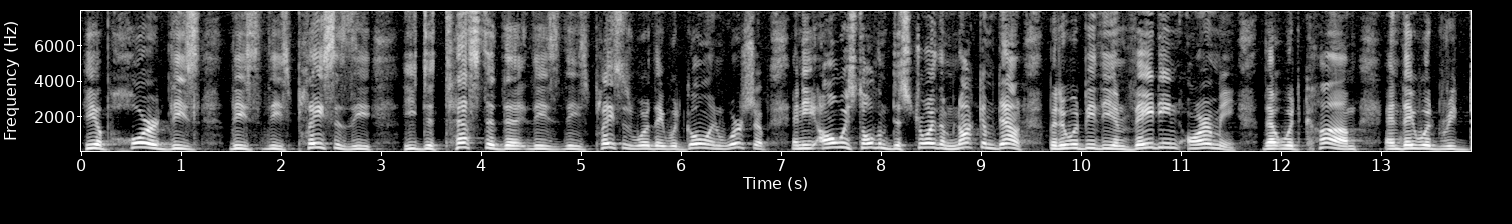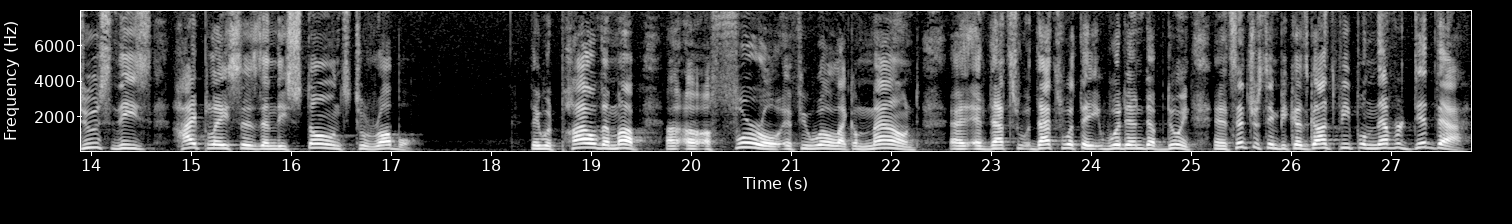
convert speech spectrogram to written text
He abhorred these, these, these places, the, he detested the, these, these places where they would go and worship, and he always told them, destroy them, knock them down. But it would be the invading army that would come, and they would reduce these high places and these stones to rubble. They would pile them up, a, a, a furrow, if you will, like a mound, and, and that's, that's what they would end up doing. And it's interesting because God's people never did that.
